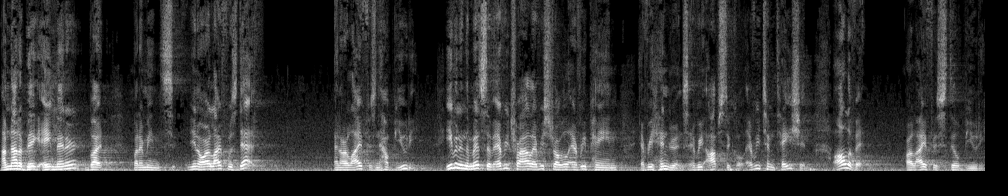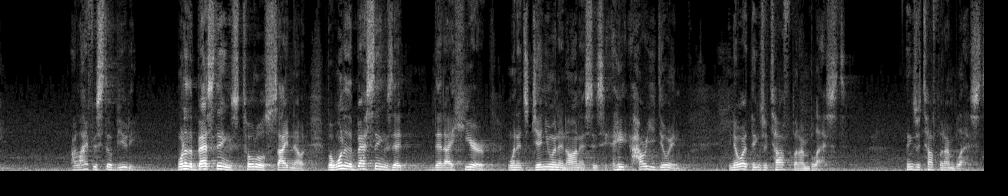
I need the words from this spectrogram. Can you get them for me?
I'm not a big amener, but, but I mean, you know, our life was death, and our life is now beauty. Even in the midst of every trial, every struggle, every pain, every hindrance, every obstacle, every temptation, all of it, our life is still beauty. Our life is still beauty. One of the best things, total side note, but one of the best things that, that I hear when it's genuine and honest is, hey, how are you doing? You know what? Things are tough, but I'm blessed. Things are tough, but I'm blessed.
